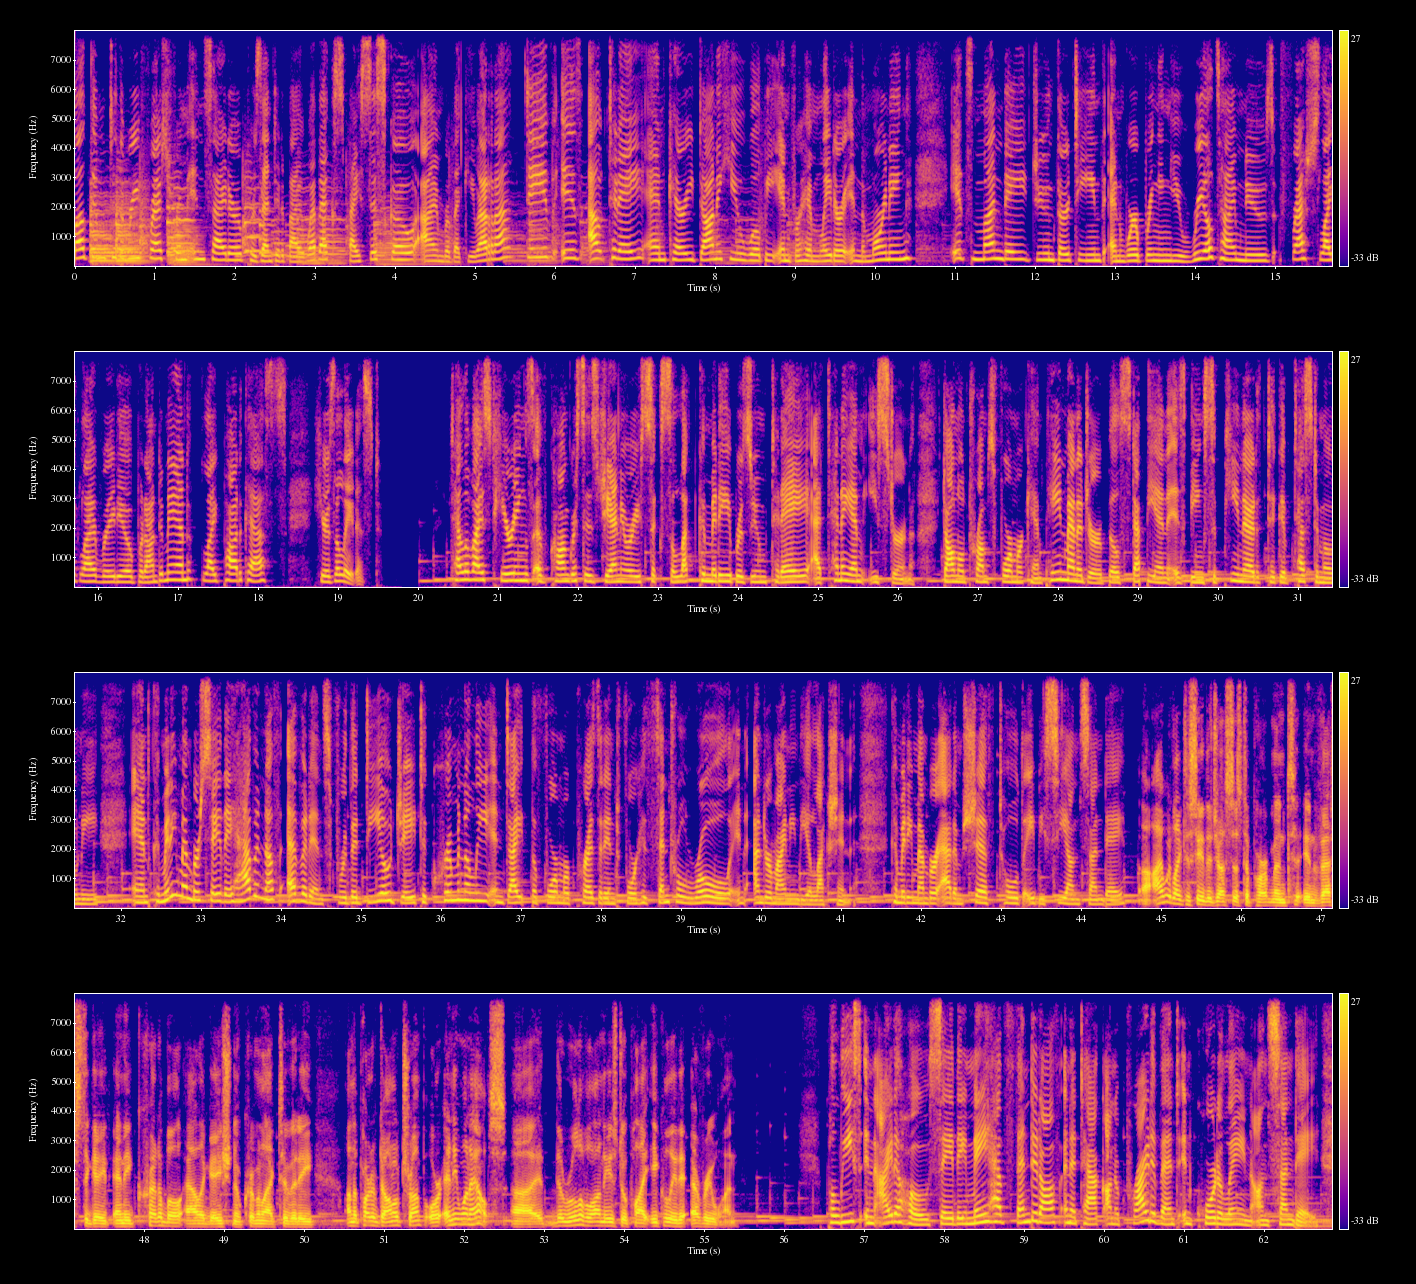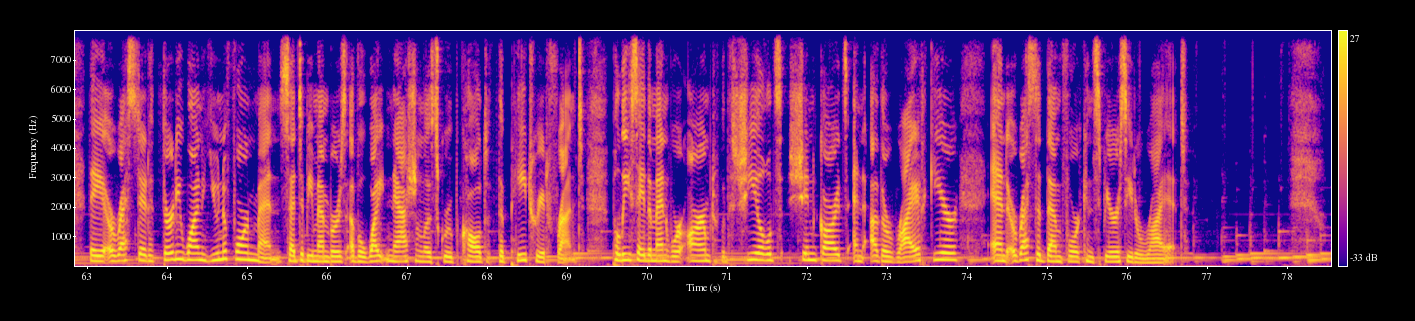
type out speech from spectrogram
Welcome to the refresh from Insider presented by WebEx by Cisco. I'm Rebeca Ibarra. Dave is out today, and Kerry Donahue will be in for him later in the morning. It's Monday, June 13th, and we're bringing you real time news, fresh like live radio, but on demand like podcasts. Here's the latest. Televised hearings of Congress's January 6 Select Committee resume today at 10 a.m. Eastern. Donald Trump's former campaign manager, Bill Stepien, is being subpoenaed to give testimony, and committee members say they have enough evidence for the DOJ to criminally indict the former president for his central role in undermining the election. Committee member Adam Schiff told ABC on Sunday. I would like to see the Justice Department investigate any credible allegation of criminal activity on the part of Donald Trump or anyone else. Uh, the rule of law needs to apply equally to everyone. Police in Idaho say they may have fended off an attack on a pride event in Coeur d'Alene on Sunday. They arrested 31 uniformed men said to be members of a white nationalist group called the Patriot Front. Police say the men were armed with shields, shin guards, and other riot gear and arrested them for conspiracy to riot.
